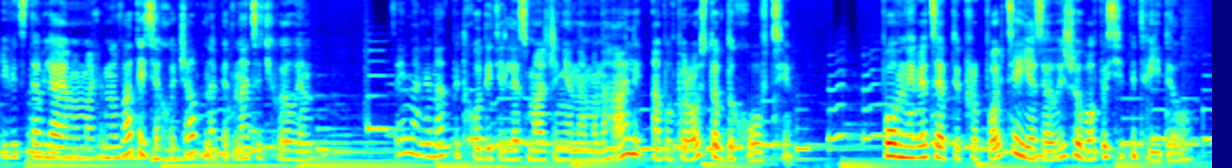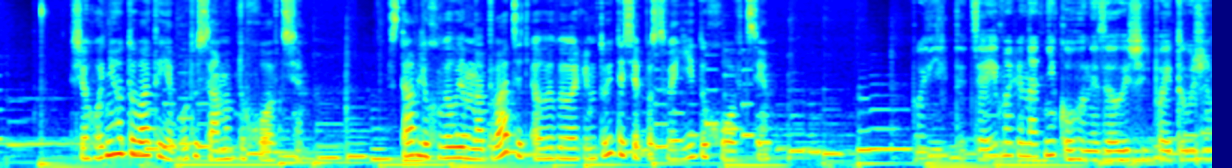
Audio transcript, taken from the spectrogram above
і відставляємо маринуватися хоча б на 15 хвилин. Цей маринад підходить і для смаження на мангалі або просто в духовці. Повний рецепт і пропорції я залишу в описі під відео. Сьогодні готувати я буду саме в духовці. Ставлю хвилин на 20, але ви орієнтуйтеся по своїй духовці. Повірте, цей маринад нікого не залишить байдужим.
